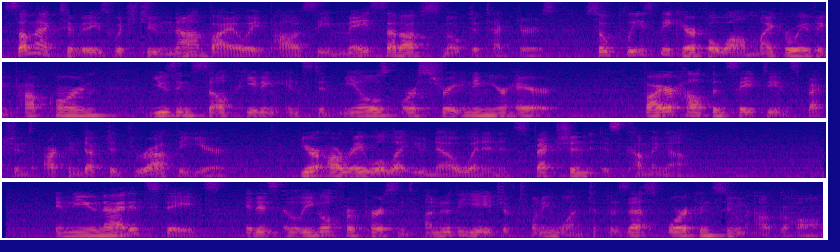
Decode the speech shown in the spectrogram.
Some activities which do not violate policy may set off smoke detectors, so please be careful while microwaving popcorn, using self-heating instant meals, or straightening your hair. Fire health and safety inspections are conducted throughout the year. Your RA will let you know when an inspection is coming up. In the United States, it is illegal for persons under the age of 21 to possess or consume alcohol.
